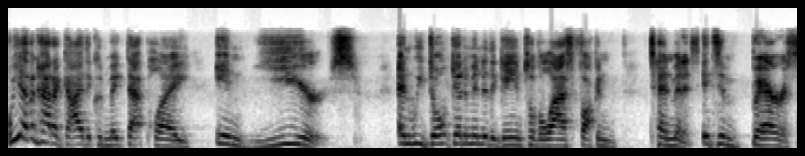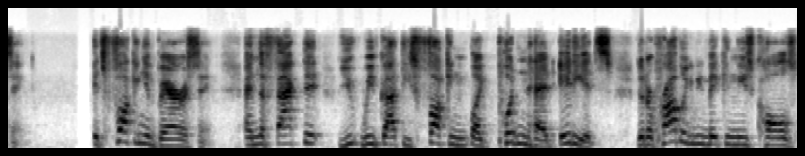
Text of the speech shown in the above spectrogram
We haven't had a guy that could make that play in years and we don't get him into the game till the last fucking 10 minutes it's embarrassing it's fucking embarrassing and the fact that you we've got these fucking like puddinhead idiots that are probably going to be making these calls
